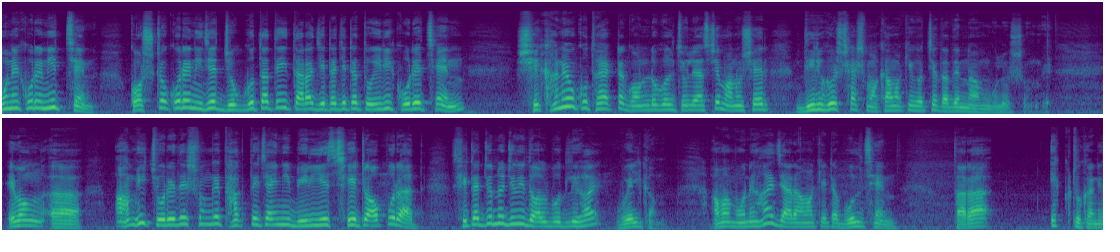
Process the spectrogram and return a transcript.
মনে করে নিচ্ছেন। কষ্ট করে নিজের যোগ্যতাতেই তারা যেটা যেটা তৈরি করেছেন, সেখানেও কোথাও একটা গন্ডগোল চলে আসছে, মানুষের দীর্ঘশ্বাস মাখামাখি হচ্ছে তাদের নামগুলোর সঙ্গে। এবং আমি চোরেদের সঙ্গে থাকতে চাইনি, বেরিয়ে এটা অপরাধ। সেটার জন্য যদি দল বদলি হয় ওয়েলকাম আমার মনে হয় যারা আমাকে এটা বলছেন, তারা একটুখানি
